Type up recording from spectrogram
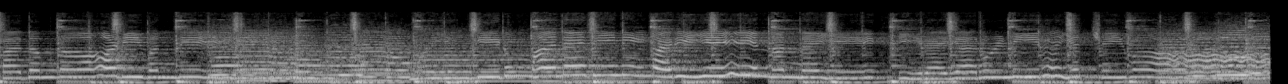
பதம் நாடி வந்தேன்.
